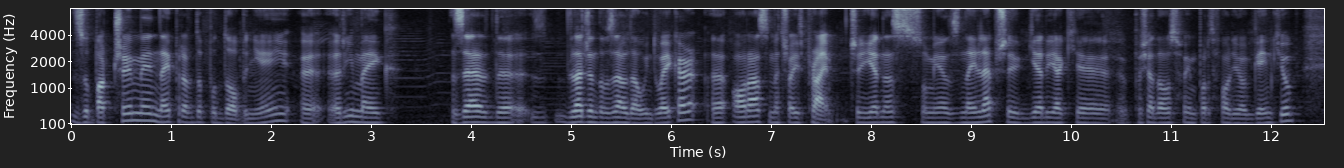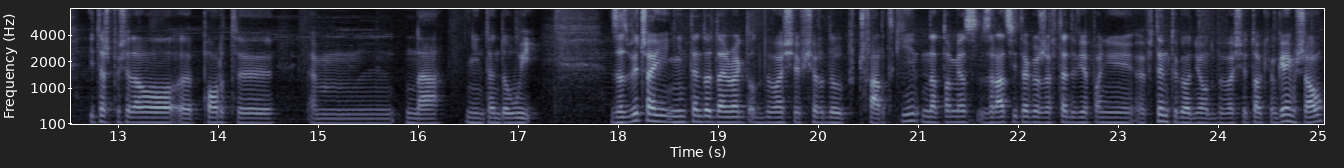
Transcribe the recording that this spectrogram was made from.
zobaczymy najprawdopodobniej e, remake Zelda, Legend of Zelda Wind Waker e, oraz Metroid Prime, czyli jeden z w sumie z najlepszych gier, jakie posiadało w swoim portfolio GameCube i też posiadało e, porty na Nintendo Wii. Zazwyczaj Nintendo Direct odbywa się w środę lub czwartki, natomiast z racji tego, że wtedy w Japonii w tym tygodniu odbywa się Tokyo Game Show,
